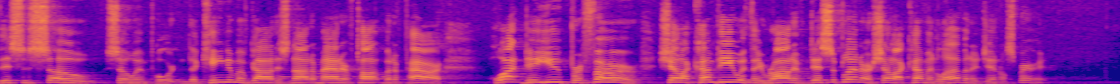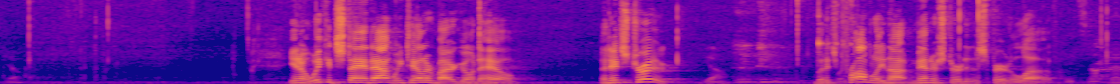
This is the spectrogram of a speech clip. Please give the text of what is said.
This is so, so important. The kingdom of God is not a matter of talk, but of power. What do you prefer? Shall I come to you with a rod of discipline, or shall I come in love and a gentle spirit? You know, we can stand out, we can tell everybody you're going to hell. And it's true. Yeah. But it's probably not ministered in the spirit of love. It's not done.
